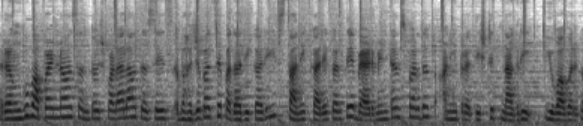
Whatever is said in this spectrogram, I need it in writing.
रंगू बापण्णा संतोष पडाला तसेच भाजपाचे पदाधिकारी स्थानिक कार्यकर्ते बॅडमिंटन स्पर्धक आणि प्रतिष्ठित नागरिक युवा वर्ग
